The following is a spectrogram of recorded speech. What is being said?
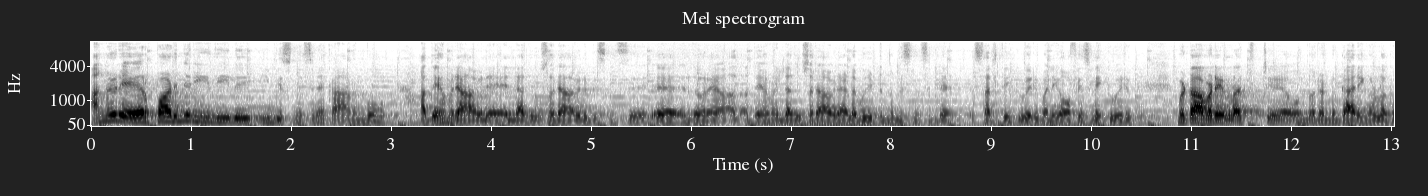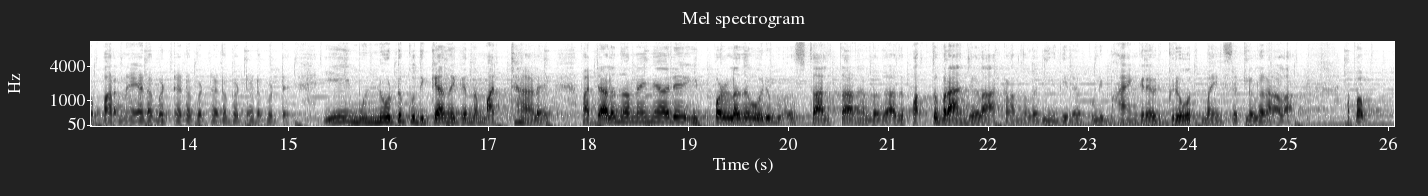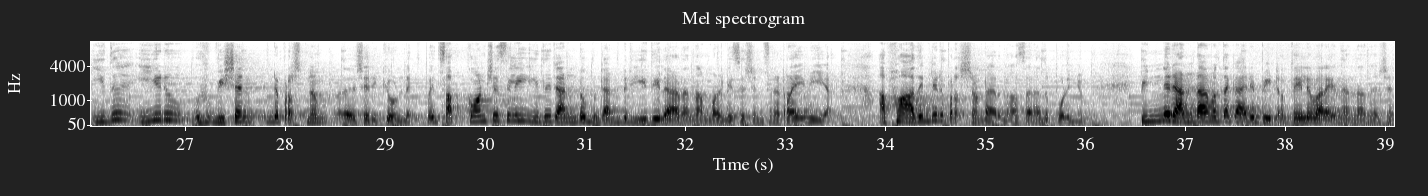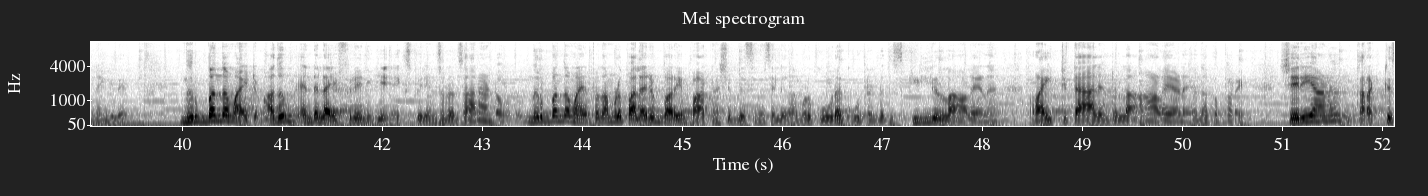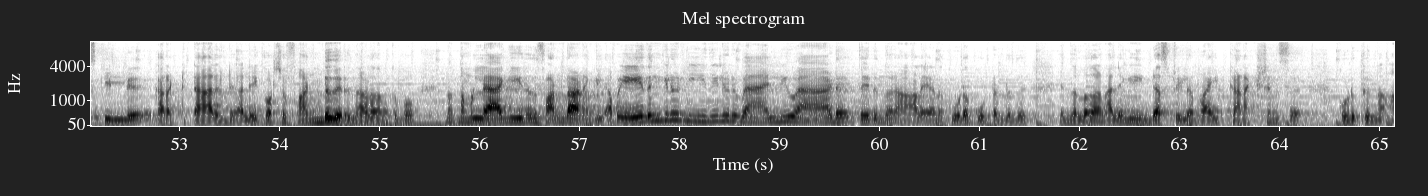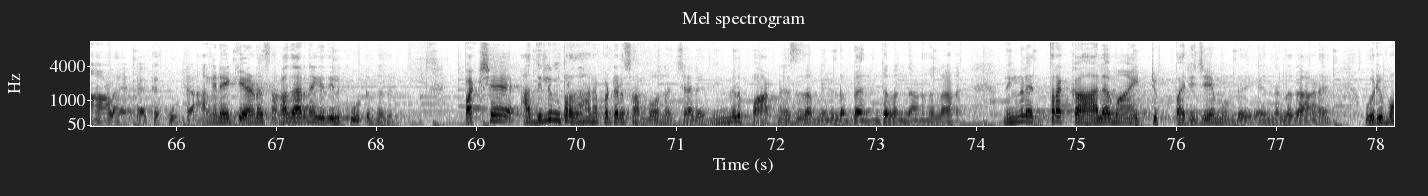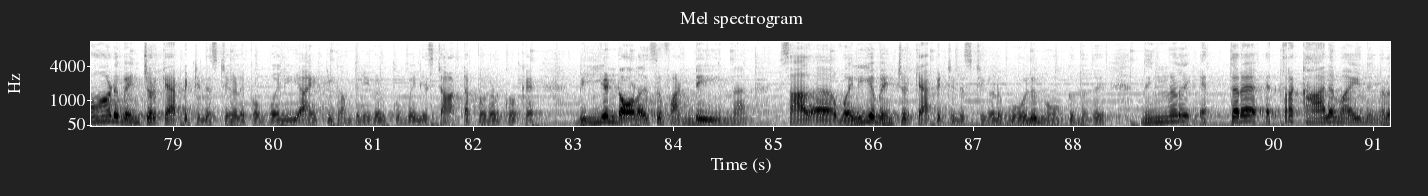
അങ്ങനെ ഒരു ഏർപ്പാടിന്റെ രീതിയിൽ ഈ ബിസിനസ്സിനെ കാണുമ്പോൾ അദ്ദേഹം രാവിലെ എല്ലാ ദിവസവും രാവിലെ ബിസിനസ് എന്താ പറയുക അദ്ദേഹം എല്ലാ ദിവസവും രാവിലെ അയാളെ വീട്ടിൽ നിന്ന് ബിസിനസ്സിന്റെ സ്ഥലത്തേക്ക് വരും അല്ലെങ്കിൽ ഓഫീസിലേക്ക് വരും. എന്നിട്ട് അവിടെയുള്ള ഒന്നോ രണ്ടും കാര്യങ്ങളിലൊക്കെ പറഞ്ഞ് ഇടപെട്ട് ഇടപെട്ട് ഇടപെട്ട് ഇടപെട്ട് ഈ മുന്നോട്ട് കുതിക്കാൻ നിൽക്കുന്ന മറ്റാൾ മറ്റാളെന്ന് പറഞ്ഞു കഴിഞ്ഞാൽ ഇപ്പോൾ ഉള്ളത് ഒരു സ്ഥലത്താണ് ഉള്ളത് അത് പത്ത് ബ്രാഞ്ചുകളാക്കണം എന്നുള്ള രീതിയിൽ പുള്ളി ഭയങ്കര ഒരു ഗ്രോത്ത് മൈൻഡ് സെറ്റിലുള്ള ഒരാളാണ്. അപ്പം ഇത് ഈ ഒരു വിഷന്റെ പ്രശ്നം ശരിക്കും ഉണ്ട്. ഇപ്പോൾ സബ് കോൺഷ്യസ്ലി ഇത് രണ്ടും രണ്ട് രീതിയിലാണ് നമ്മൾ ഡിസിഷൻസിനെ ഡ്രൈവ് ചെയ്യുക. അപ്പോൾ അതിന്റെ ഒരു പ്രശ്നം ഉണ്ടായിരുന്നു. അവസാനം അത് പൊളിഞ്ഞു. പിന്നെ രണ്ടാമത്തെ കാര്യം പീറ്റർ തേയിൽ പറയുന്നത് എന്താണെന്ന് വെച്ചിട്ടുണ്ടെങ്കിൽ നിർബന്ധമായിട്ടും. അതും എന്റെ ലൈഫിൽ എനിക്ക് എക്സ്പീരിയൻസ് ഉള്ള ഒരു സാധനം ഉണ്ടാവും നിർബന്ധമായും ഇപ്പോൾ നമ്മൾ പലരും പറയും പാർട്ട്ണർഷിപ്പ് ബിസിനസ്സിൽ നമ്മൾ കൂടെ കൂട്ടേണ്ടത് സ്കില്ലുള്ള ആളെയാണ് റൈറ്റ് ടാലന്റ് ഉള്ള ആളെയാണ് എന്നൊക്കെ പറയും. ശരിയാണ് കറക്റ്റ് സ്കില്ല് കറക്റ്റ് ടാലന്റ് അല്ലെങ്കിൽ കുറച്ച് ഫണ്ട് തരുന്ന ആൾ നമുക്കിപ്പോൾ നമ്മൾ ലാഗ് ചെയ്യുന്നത് ഫണ്ടാണെങ്കിൽ അപ്പോൾ ഏതെങ്കിലും ഒരു രീതിയിൽ ഒരു വാല്യൂ ആഡ് തരുന്ന ഒരാളെയാണ് കൂടെ കൂട്ടേണ്ടത് എന്നുള്ളതാണ്. അല്ലെങ്കിൽ ഇൻഡസ്ട്രിയിൽ റൈറ്റ് കണക്ഷൻസ് കൊടുക്കുന്ന ആളെ ഒക്കെ കൂട്ടുക. അങ്ങനെയൊക്കെയാണ് സാധാരണഗതിയിൽ കൂട്ടുന്നത്. പക്ഷേ അതിലും പ്രധാനപ്പെട്ട ഒരു സംഭവം എന്ന് വെച്ചാൽ നിങ്ങൾ പാർട്ട്നേഴ്സ് തമ്മിലുള്ള ബന്ധം എന്താണെന്നുള്ളതാണ്. നിങ്ങൾ എത്ര കാലമായിട്ട് പരിചയമുണ്ട് എന്നുള്ളതാണ് ഒരുപാട് വെഞ്ചർ ക്യാപിറ്റലിസ്റ്റുകൾ ഇപ്പോൾ വലിയ ഐ ടി കമ്പനികൾക്കും വലിയ സ്റ്റാർട്ടപ്പുകൾക്കും ഒക്കെ ബില്യൺ ഡോളേഴ്സ് ഫണ്ട് ചെയ്യുന്ന സാ വലിയ വെഞ്ചർ ക്യാപിറ്റലിസ്റ്റുകൾ പോലും നോക്കുന്നത് നിങ്ങൾ എത്ര എത്ര കാലമായി നിങ്ങൾ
